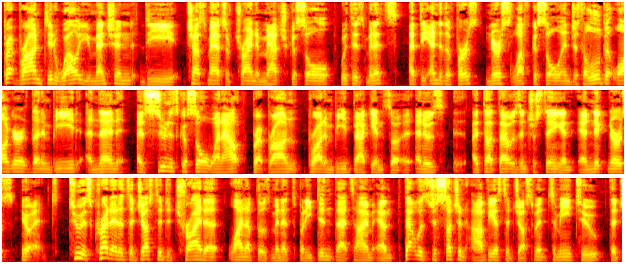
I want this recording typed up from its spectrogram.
Brett Brown did well. You mentioned the chess match of trying to match Gasol with his minutes at the end of the first, Nurse left Gasol in just a little bit longer than Embiid, and then as soon as Gasol went out, Brett Brown brought Embiid back in. So, and it was, I thought that was interesting. And and Nick Nurse, you know, to his credit, has adjusted to try to line up those minutes, but he didn't that time, and that was just such an obvious adjustment to me too that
